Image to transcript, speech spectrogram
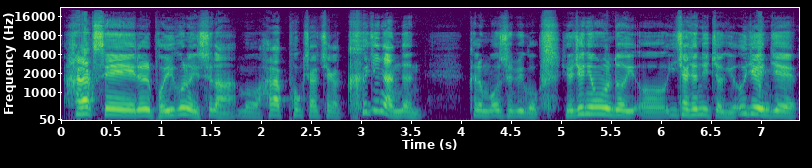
하락세를 보이고는 있으나, 뭐, 하락폭 자체가 크진 않는 그런 모습이고, 여전히 오늘도, 어, 2차 전지 쪽이, 어제 이제,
